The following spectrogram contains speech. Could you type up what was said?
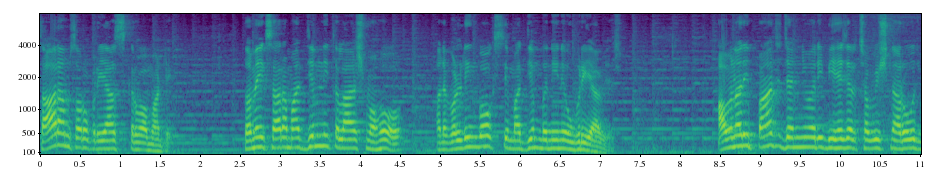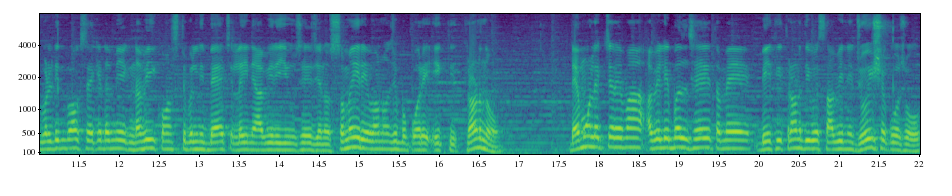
સારામાં સારો પ્રયાસ કરવા માટે. તમે એક સારા માધ્યમની તલાશમાં હો અને વર્લ્ડિંગ બોક્સ એ માધ્યમ બનીને ઉભરી આવે છે. આવનારી પાંચ જાન્યુઆરી બે હજાર છવ્વીસના રોજ વર્લ્ડિંગ બોક્સ એકેડમી એક નવી કોન્સ્ટેબલની બેચ લઈને આવી રહ્યું છે, જેનો સમય રહેવાનો છે બપોરે એકથી ત્રણનો. ડેમો લેક્ચર એમાં અવેલેબલ છે, તમે બેથી ત્રણ દિવસ આવીને જોઈ શકો છો.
